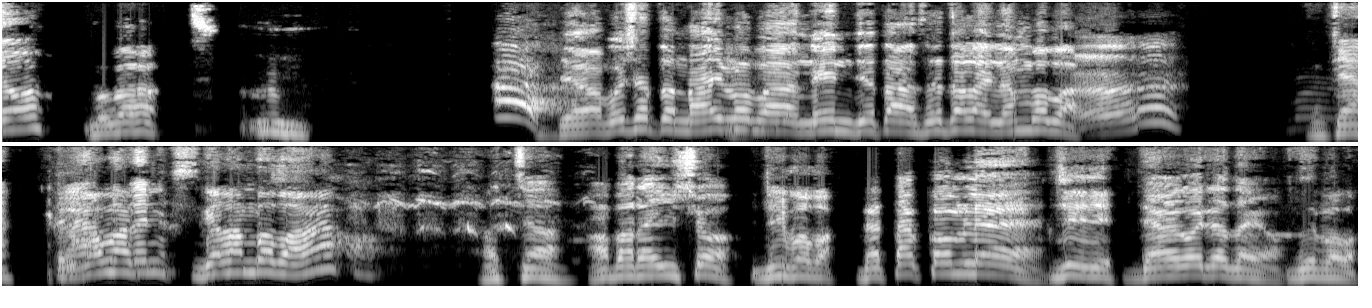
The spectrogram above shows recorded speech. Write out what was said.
তো? বাবা। টাকা পয়সা তো নাই বাবা নেন যেটা আছে চালাইলাম বাবা। আচ্ছা। তো বাবা গেলাম বাবা হ্যাঁ? আচ্ছা আবার আইসো। জি বাবা। ব্যথা কমলে। জি জি। দেখা করে যায় জি বাবা।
